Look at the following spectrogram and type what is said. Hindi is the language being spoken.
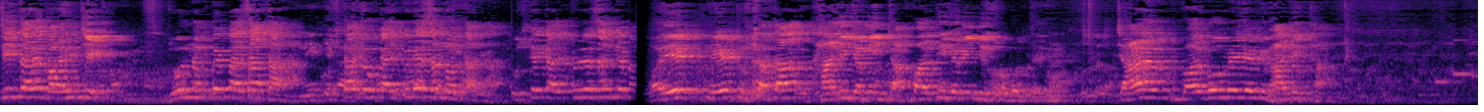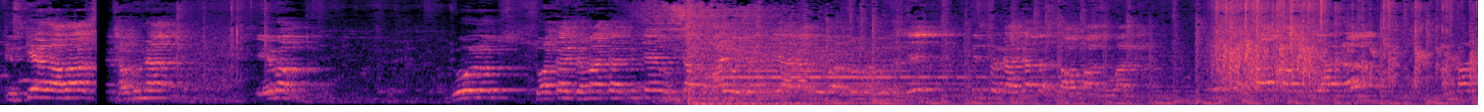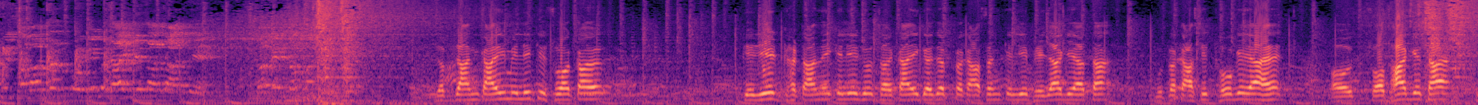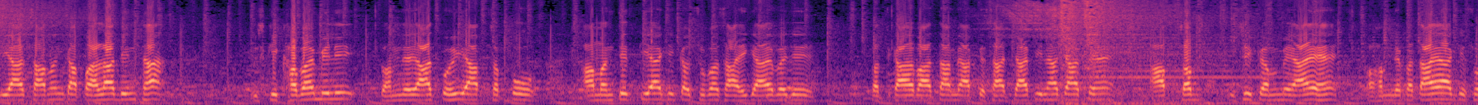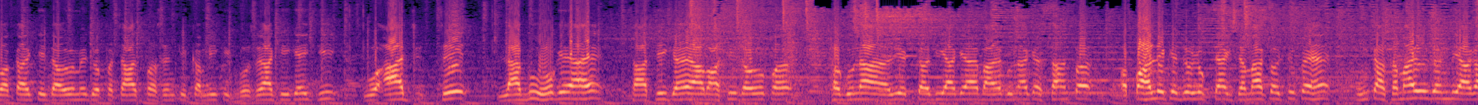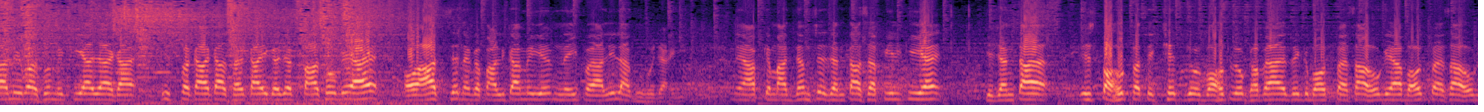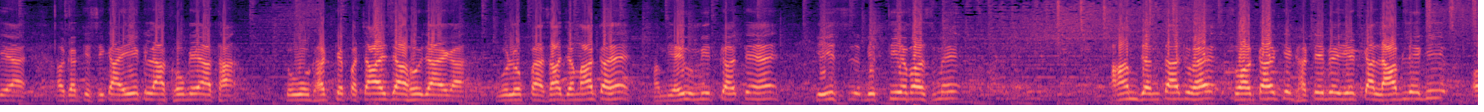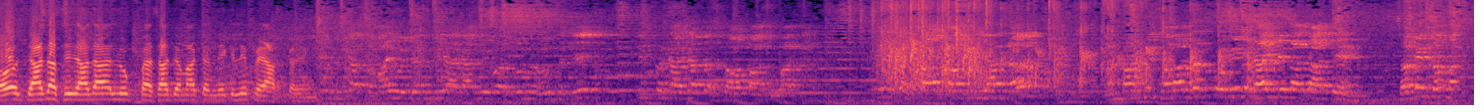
इसी तरह वाणिज्यिक जो नब्बे पैसा था, उसका जो कैलकुलेशन होता था, उसके कैलकुलेशन के और एक रेट उसका था खाली ज़मीन था पड़ती ज़मीन जिसको बोलते थे चार वर्गों में ये विभाजित था। इसके अलावा ठगुना एवं जो लोग स्वकर जमा कर चुके हैं, उनका समायोजन जब जानकारी मिली कि स्वकर के रेट घटाने के लिए जो सरकारी गजट प्रकाशन के लिए भेजा गया था, वो प्रकाशित हो गया है और सौभाग्य था कि आज सावन का पहला दिन था। इसकी खबर मिली तो हमने रात को ही आप सबको आमंत्रित किया कि कल सुबह साढ़े ग्यारह बजे पत्रकार वार्ता में आपके साथ चाय पीना चाहते हैं। आप सब उसी क्रम में आए हैं। और हमने बताया कि स्वकर की दरों में जो 50 परसेंट की कमी की घोषणा की गई थी, वो आज से लागू हो गया है। साथ ही गए आवासीय दरों पर छः गुना रेट कर दिया गया है बारह गुना के स्थान पर। और पहले के जो लोग टैक्स जमा कर चुके हैं, उनका समायोजन भी आगामी वर्षों में किया जाएगा। इस प्रकार का सरकारी गजट पास हो गया है और आज से नगर पालिका में ये नई प्रणाली लागू हो जाएगी। मैंने आपके माध्यम से जनता से अपील की है कि जनता इस बहुप्रतीक्षित जो बहुत लोग घबराए थे कि बहुत पैसा हो गया, बहुत पैसा हो गया है। अगर किसी का एक लाख हो गया था तो वो घट के पचास हज़ार हो जाएगा। वो लोग पैसा जमा करें। हम यही उम्मीद करते हैं कि इस वित्तीय वर्ष में आम जनता जो है सरकार के घटे हुए रेट का लाभ लेगी और ज़्यादा से ज़्यादा लोग पैसा जमा करने के लिए प्रयास करेंगे। बाकी समाजत को भी बधाई देना चाहते हैं। सभी सम्मान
